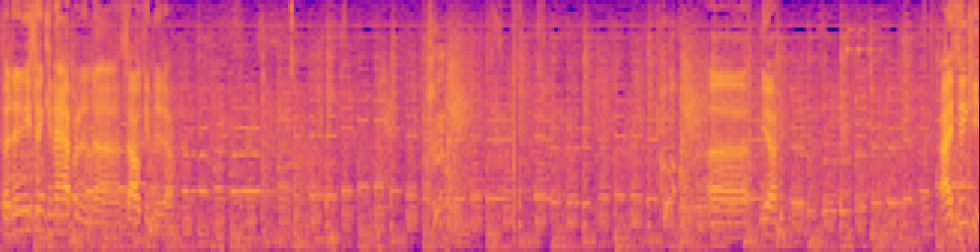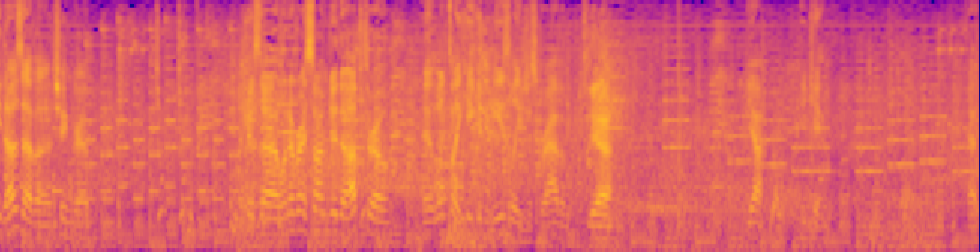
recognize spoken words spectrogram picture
But anything can happen in uh, Falcon Ditto. Uh, yeah. I think he does have a chain grab. Because uh, whenever I saw him do the up throw, it looked like he could easily just grab him. Yeah. Yeah, he can. At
